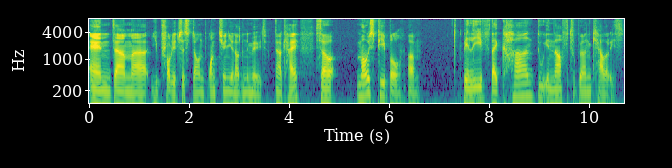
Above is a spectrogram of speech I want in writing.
and um, uh, you probably just don't want to and you're not in the mood. Okay, so most people um, believe they can't do enough to burn calories.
